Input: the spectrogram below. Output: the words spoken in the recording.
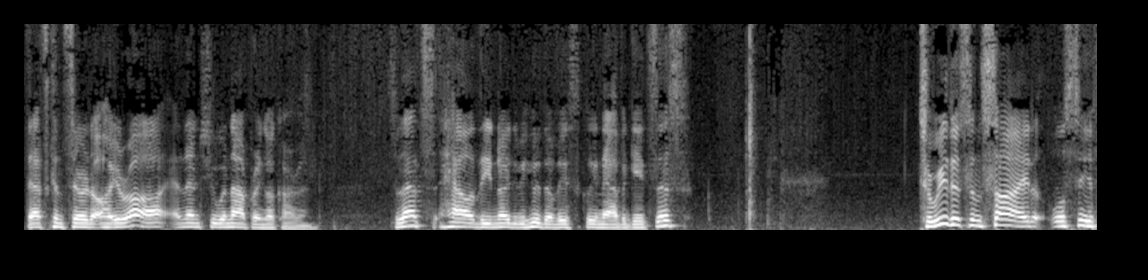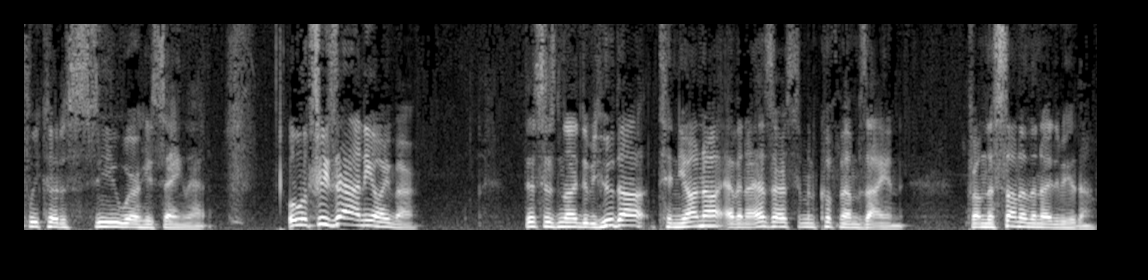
that's considered a Hayra, and then she would not bring a korban. So that's how the Noid Behuda basically navigates this. To read this inside, we'll see if we could see where he's saying that. This is Noid Yehuda, Tinyana, Evan Ezer, Simon Kufmem Zayin, from the son of the Noid Yehuda.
